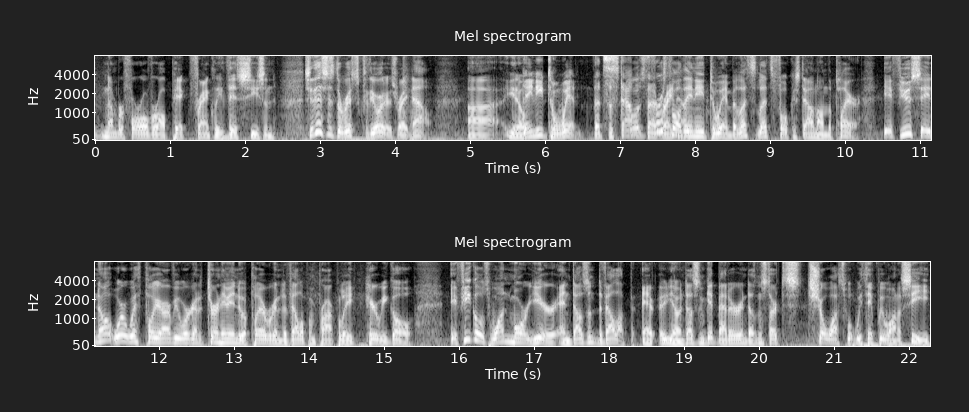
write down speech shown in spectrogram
number four overall pick, frankly, this season. See, this is the risk for the Oilers right now. Uh, you know, They need to win. That's well, established that first right of all, now. they need to win, but let's let's focus down on the player. If you say no, we're with Puljujärvi, we're going to turn him into a player, we're going to develop him properly. Here we go. If he goes one more year and doesn't develop, eh, you know, and doesn't get better and doesn't start to show us what we think we want to see,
